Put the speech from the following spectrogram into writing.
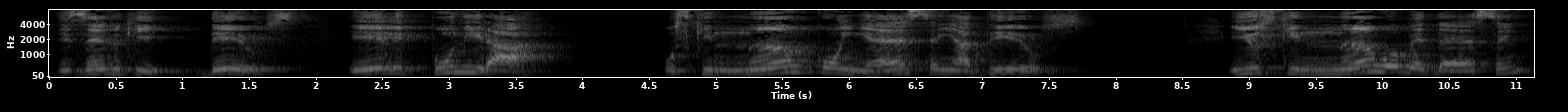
dizendo que Deus, ele punirá os que não conhecem a Deus e os que não obedecem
